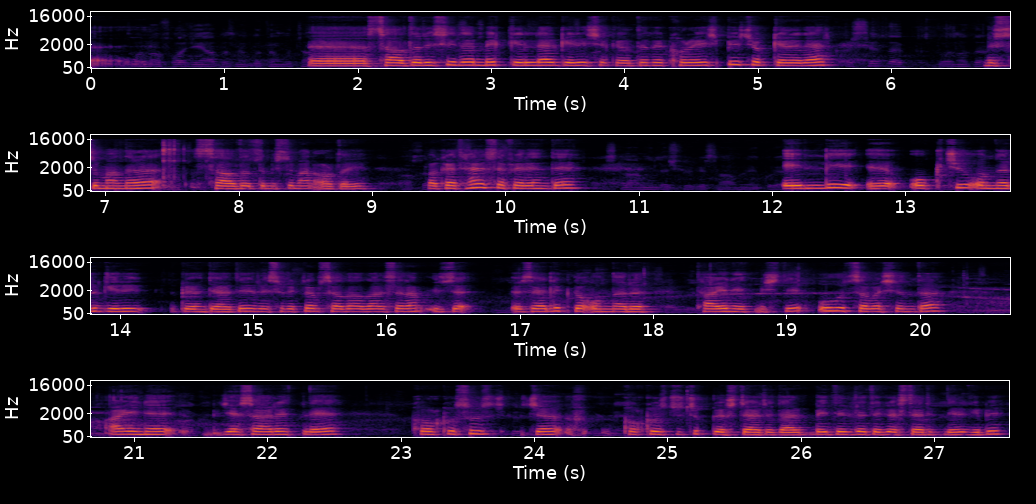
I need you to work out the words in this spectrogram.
e, saldırısıyla Mekkeliler geri çekildi ve Kureyş birçok kereler Müslümanlara saldırdı Müslüman ordayı. Fakat her seferinde 50 e, okçu onları geri gönderdi. Resul-i Ekrem sallallahu aleyhi ve sellem üze, özellikle onları tayin etmişti. Uhud Savaşı'nda aynı cesaretle korkusuzca korkusuzluk gösterdiler. Bedir'de de gösterdikleri gibi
